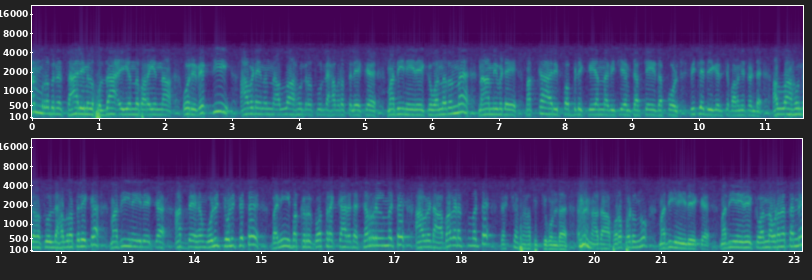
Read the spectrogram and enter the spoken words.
അമ്രബിന് സാലിമിൽ ഹുസായി എന്ന് പറയുന്ന ഒരു വ്യക്തി അവിടെ നിന്ന് അള്ളാഹു റസൂലിന്റെ ഹവറത്തിലേക്ക് മദീനയിലേക്ക് വന്നതെന്ന് നാം ഇവിടെ മക്ക റിപ്പബ്ലിക് എന്ന വിഷയം ചർച്ച ചെയ്തപ്പോൾ വിശദീകരിച്ച് പറഞ്ഞിട്ടുണ്ട്. അള്ളാഹുന്റെ റസൂലിന്റെ ഹദ്രത്തിലേക്ക് മദീനയിലേക്ക് അദ്ദേഹം ഒളിച്ചൊളിച്ചിട്ട് ബനീ ബക്കർ ഗോത്രക്കാരുടെ ചെറിൽ നിന്നിട്ട് അവരുടെ അപകടത്തിൽ നിന്നിട്ട് രക്ഷ പ്രാപിച്ചുകൊണ്ട് അതാ പുറപ്പെടുന്നു. മദീനയിലേക്ക് മദീനയിലേക്ക് വന്ന ഉടനെ തന്നെ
